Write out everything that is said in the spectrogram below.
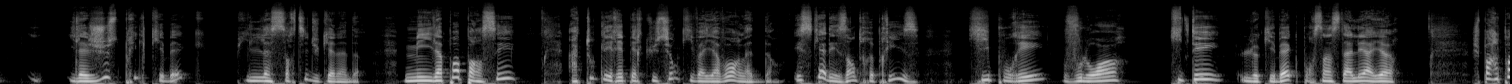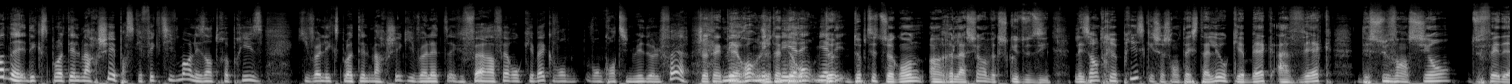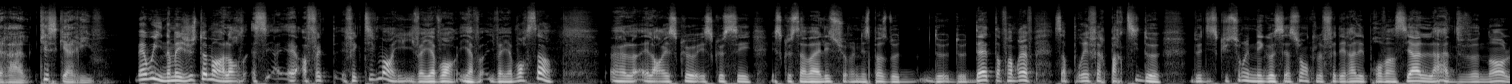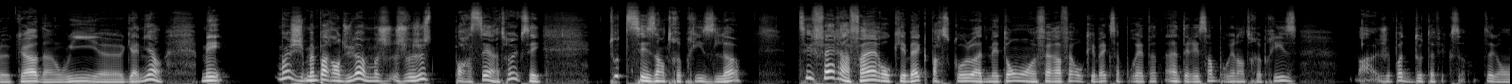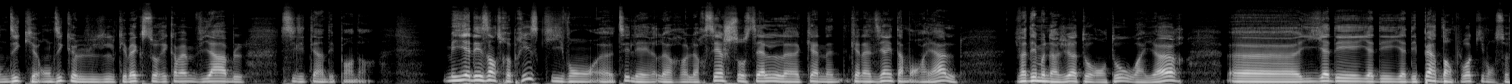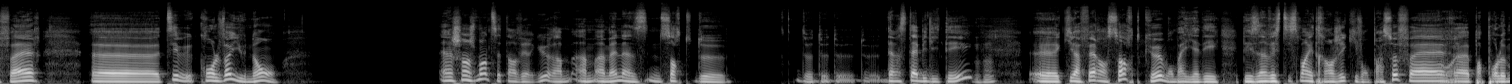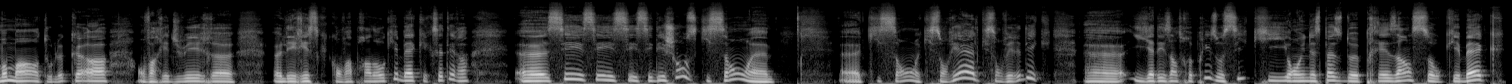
il, a juste pris le Québec puis il l'a sorti du Canada. Mais il n'a pas pensé à toutes les répercussions qu'il va y avoir là-dedans. Est-ce qu'il y a des entreprises qui pourraient vouloir quitter le Québec pour s'installer ailleurs? Je ne parle pas d'e- d'exploiter le marché, parce qu'effectivement, les entreprises qui veulent exploiter le marché, qui veulent être- faire affaire au Québec, vont, vont continuer de le faire. Je t'interromps, des- deux petites secondes en relation avec ce que tu dis. Les entreprises qui se sont installées au Québec avec des subventions du fédéral, qu'est-ce qui arrive? Ben oui, non mais justement, alors c'est- en fait, effectivement, il va y avoir, il y a- il va y avoir ça. Euh, alors est-ce que, est-ce que c'est, est-ce que ça va aller sur une espèce de, de, de dette? Enfin bref, ça pourrait faire partie de, de discussions et de négociations entre le fédéral et le provincial, advenant le cas d'un oui euh, gagnant. Mais moi, je suis même pas rendu là. Moi, je, je veux juste penser à un truc, c'est toutes ces entreprises là. Tu sais, faire affaire au Québec, parce que, admettons, faire affaire au Québec, ça pourrait être intéressant pour une entreprise. Bah, je n'ai pas de doute avec ça. On, dit que, dit que le Québec serait quand même viable s'il était indépendant. Mais il y a des entreprises qui vont, euh, les- leur, leur siège social euh, cana- canadien est à Montréal. Il va déménager à Toronto ou ailleurs. Euh, il, y a des, y y a des pertes d'emplois qui vont se faire. Euh, qu'on le veuille ou non, un changement de cette envergure am- am- amène une sorte de de- de- de- de- d'instabilité Mhm. euh, qui va faire en sorte que bon bah il y a des, des investissements étrangers qui vont pas se faire Ouais. euh, pas pour le moment en tout le cas on va réduire euh, les risques qu'on va prendre au Québec etc c'est des choses qui sont qui sont qui sont réelles qui sont véridiques il y a des entreprises aussi qui ont une espèce de présence au Québec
